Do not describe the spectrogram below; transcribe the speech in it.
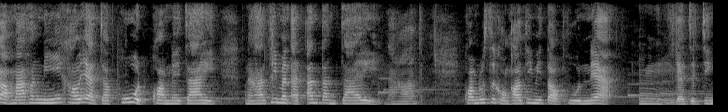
กลับมาครั้งนี้เขาอยากจะพูดความในใจนะคะ ที่มันอัดอั้นตันใจนะคะ ความรู้สึกของเขาที่มีต่อคุณเนี่ยอยากจะจริง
